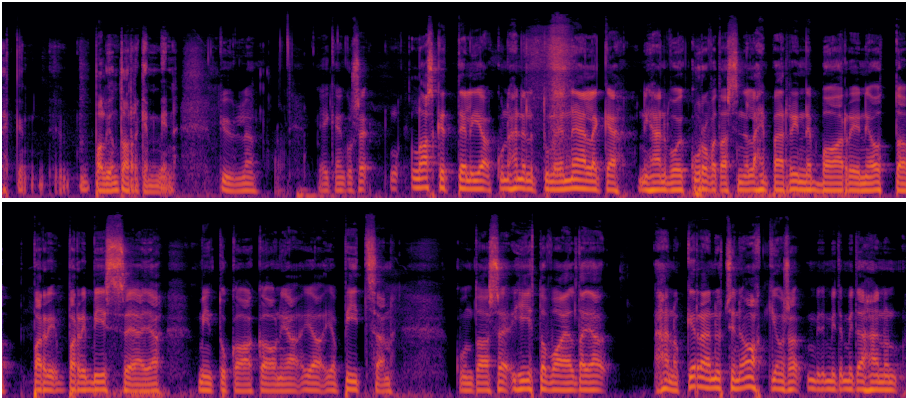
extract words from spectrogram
ehkä paljon tarkemmin. Kyllä. Ja ikään kuin se laskettelija, kun hänelle tulee nälkä, niin hän voi kurvata sinne lähimpään rinnebaariin ja ottaa pari, pari bisseä ja minttukaakaon ja, ja, ja pizzan kun taas se hiihtovaeltaja, hän on kerännyt sinne ahkionsa, mitä, mitä hän on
